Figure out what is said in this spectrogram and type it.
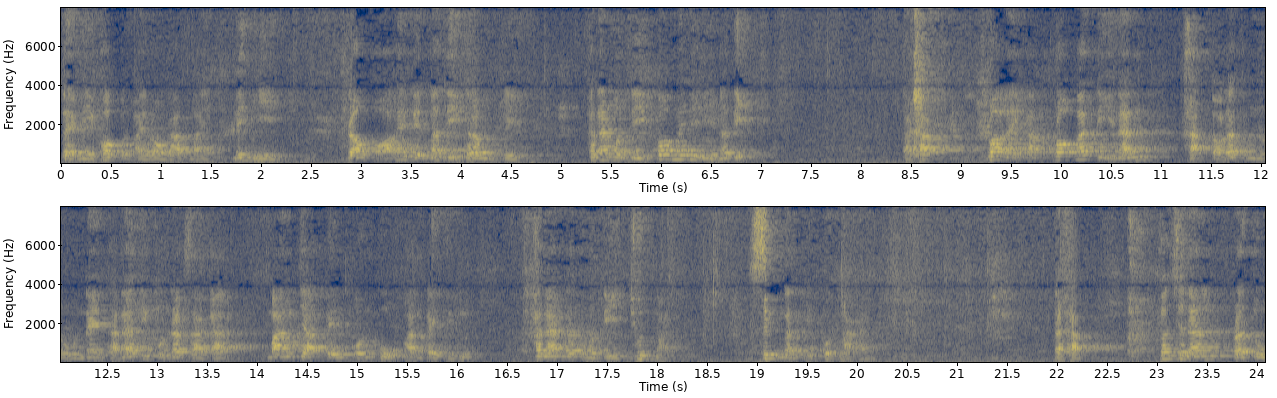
แต่มีข้อกฎหมายรองรับไหมไม่มี เราขอให้เป็นมติคณะรัฐมนตรีคณะรัฐมนตรีก็ไม่ได้มีมตินะครับ เพราะอะไรครับ เพราะมตินั้นขัดต่อรัฐธรรมนูญในฐานะที่คุณรักษาการ มันจะเป็นผลผูกพันไปถึงคณะรัฐมนตรีชุดใหม่ซึ่งมันผิดกฎหมาย นะครับ เพราะฉะนั้นประตู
